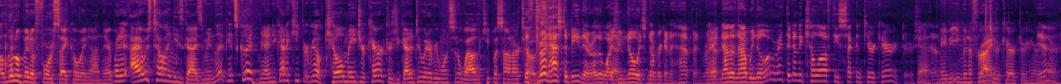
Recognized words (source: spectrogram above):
a little bit of foresight going on there, but it, I was telling these guys, I mean, look, it's good, man. You got to keep it real. Kill major characters. You got to do it every once in a while to keep us on our toes. the toes. threat has to be there, otherwise Yeah. you know it's never going to happen, right? Yeah. Now that now we know, all right, they're going to kill off these second tier characters. yeah, you know? maybe even a first Right. tier character here Yeah. and there.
